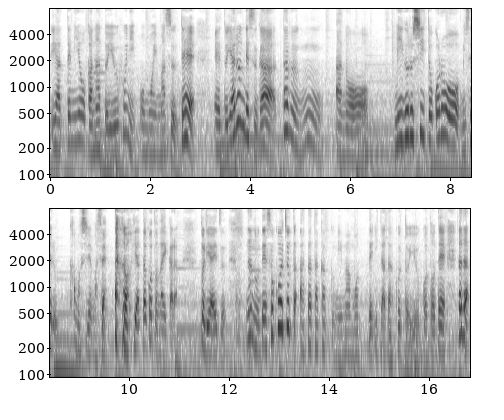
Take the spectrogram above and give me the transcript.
やってみようかなというふうに思います。で、えーと、やるんですが多分あの見苦しいところを見せるかもしれません。やったことないから。とりあえず。なのでそこはちょっと温かく見守っていただくということで。ただ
